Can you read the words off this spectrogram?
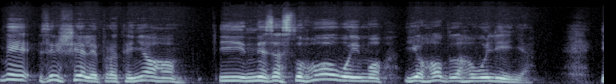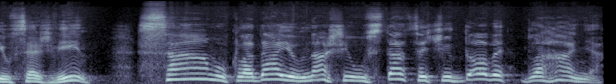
Ми зрішили проти нього і не заслуговуємо Його благовоління. І все ж Він сам вкладає в наші уста це чудове благання.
